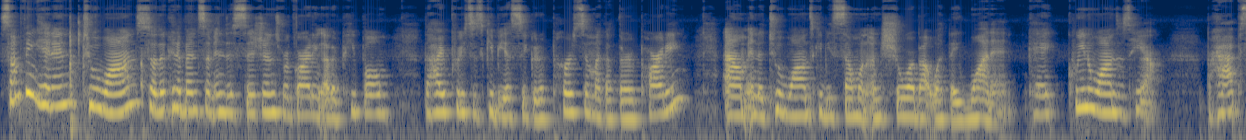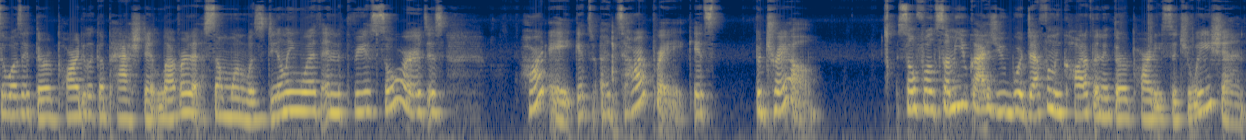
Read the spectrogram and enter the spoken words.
something hidden, two wands. So there could have been some indecisions regarding other people. The high priestess could be a secretive person, like a third party. Um, and the two wands could be someone unsure about what they wanted. Okay, queen of wands is here. Perhaps it was a third party, like a passionate lover that someone was dealing with. And the Three of Swords is heartache, it's, it's heartbreak, it's betrayal. So for some of you guys, you were definitely caught up in a third party situation.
